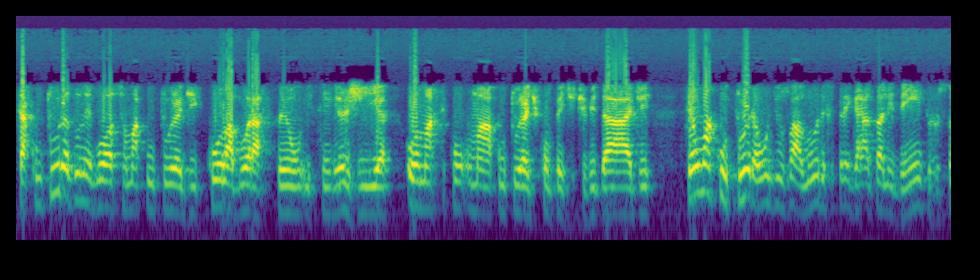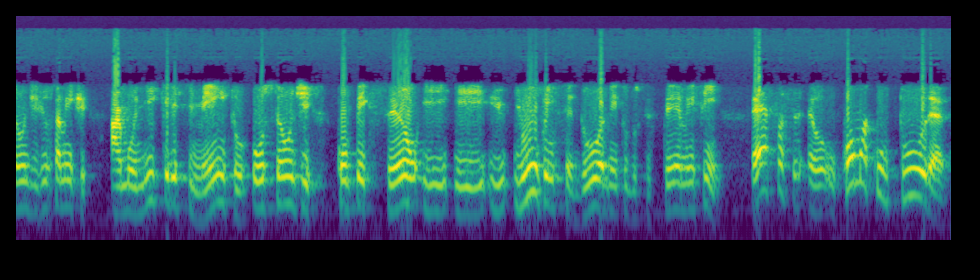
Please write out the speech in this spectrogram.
se a cultura do negócio é uma cultura de colaboração e sinergia, ou uma, uma cultura de competitividade, se é uma cultura onde os valores pregados ali dentro são de justamente harmonia e crescimento, ou são de competição e, e, e um vencedor dentro do sistema, enfim, essa, como a cultura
